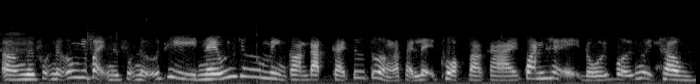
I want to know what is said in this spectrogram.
Ờ, người phụ nữ như vậy người phụ nữ thì nếu như mình còn đặt cái tư tưởng là phải lệ thuộc vào cái quan hệ đối với người chồng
